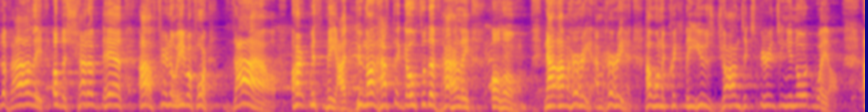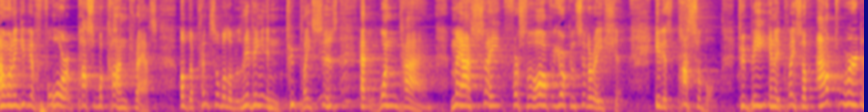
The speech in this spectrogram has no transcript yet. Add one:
the valley of the shadow of death, I'll fear no evil, for thou art with me. I do not have to go through the valley alone. Now I'm hurrying, I'm hurrying. I want to quickly use John's experience, and you know it well. I want to give you four possible contrasts of the principle of living in two places at one time. May I say, first of all, for your consideration, it is possible to be in a place of outward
